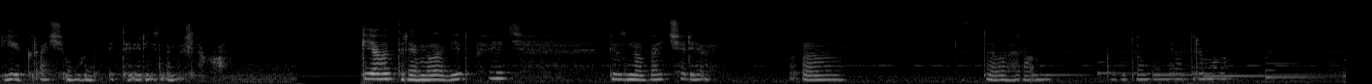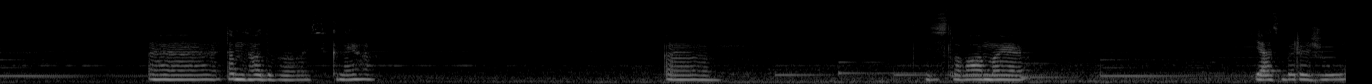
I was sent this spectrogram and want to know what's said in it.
І краще буде піти різними шляхами. Я отримала відповідь пізно ввечері е, в Телеграм повідомлення отримала. Е, там згадувалась книга. Е, зі словами я збережу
